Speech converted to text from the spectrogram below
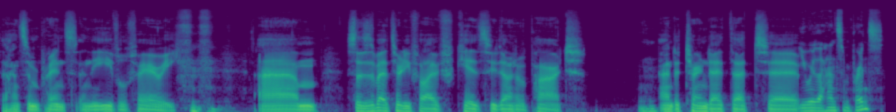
the handsome prince, and the evil fairy. um, so there's about thirty-five kids who don't have a part, and it turned out that uh, You were the handsome prince?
